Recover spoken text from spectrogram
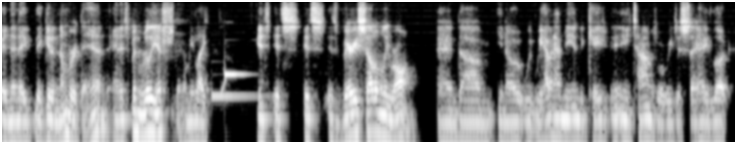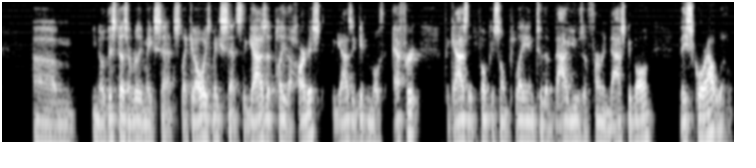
And then they, they get a number at the end. And it's been really interesting. I mean, like it's it's it's it's very seldomly wrong. And um, you know, we, we haven't had any indication any times where we just say, hey, look, um, you know, this doesn't really make sense. Like it always makes sense. The guys that play the hardest, the guys that give the most effort, the guys that focus on playing to the values of Furman basketball, they score out well.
